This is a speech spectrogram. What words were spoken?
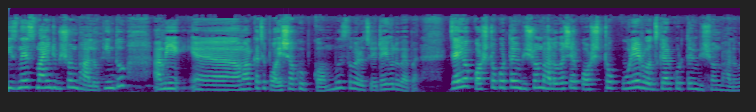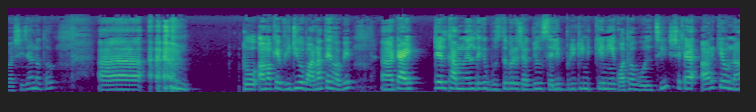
বিজনেস মাইন্ড ভীষণ ভালো, কিন্তু আমি আমার কাছে পয়সা খুব কম, বুঝতে পেরেছ? এটাই হলো ব্যাপার। যাই হোক, কষ্ট করতে আমি ভীষণ ভালোবাসি, আর কষ্ট করে রোজগার করতে আমি ভীষণ ভালোবাসি, জানো তো? তো আমাকে ভিডিও বানাতে হবে। টাইটেল থামনেল দেখে বুঝতে পেরেছ? একজন সেলিব্রিটিকে নিয়ে কথা বলছি, সেটা আর কেউ না।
